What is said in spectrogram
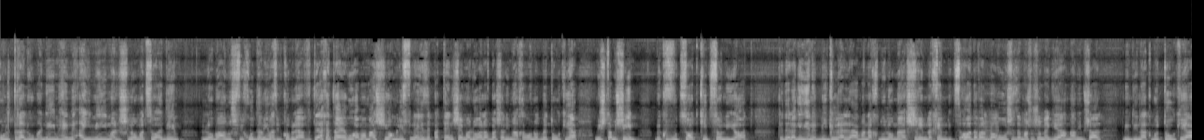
אולטרה-לאומניים, הם מאיימים על שלום הצועדים. לא באנו שפיכות דמים, אז במקום לאבטח את האירוע ממש, יום לפני, זה פטנט שהם עלו עליו בשנים האחרונות בטורקיה, משתמשים בקבוצות קיצוניות כדי להגיד, הנה, בגללם אנחנו לא מאשרים לכם לצעוד, אבל ברור שזה משהו שמגיע מהממשל. במדינה כמו טורקיה,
